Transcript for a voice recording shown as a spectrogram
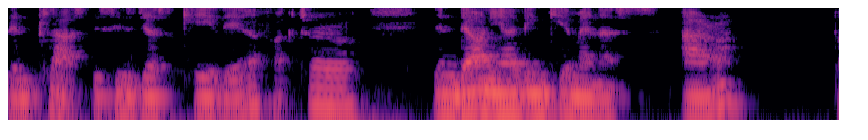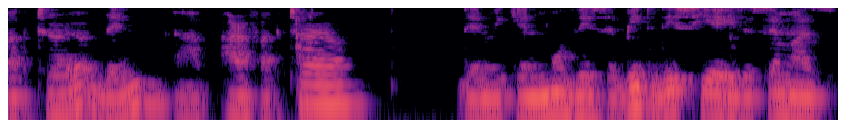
then plus this is just k there factorial. Then down you're having k minus r factorial then uh, r factorial. Then we can move this a bit. This here is the same as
